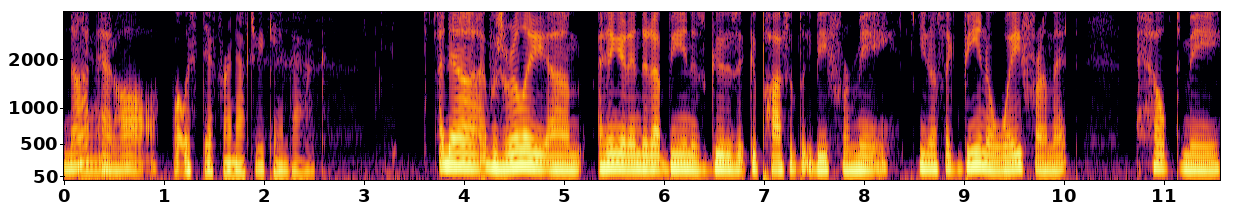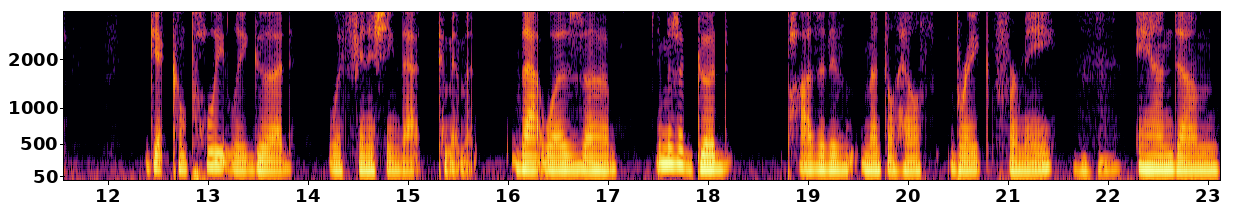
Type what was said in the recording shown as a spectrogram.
Not Yeah. at all. What was different after you came back? And uh, it was really, um, I think it ended up being as good as it could possibly be for me. You know, it's like being away from it helped me get completely good with finishing that commitment. That was, uh, it was a good, positive mental health break for me. And, um,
